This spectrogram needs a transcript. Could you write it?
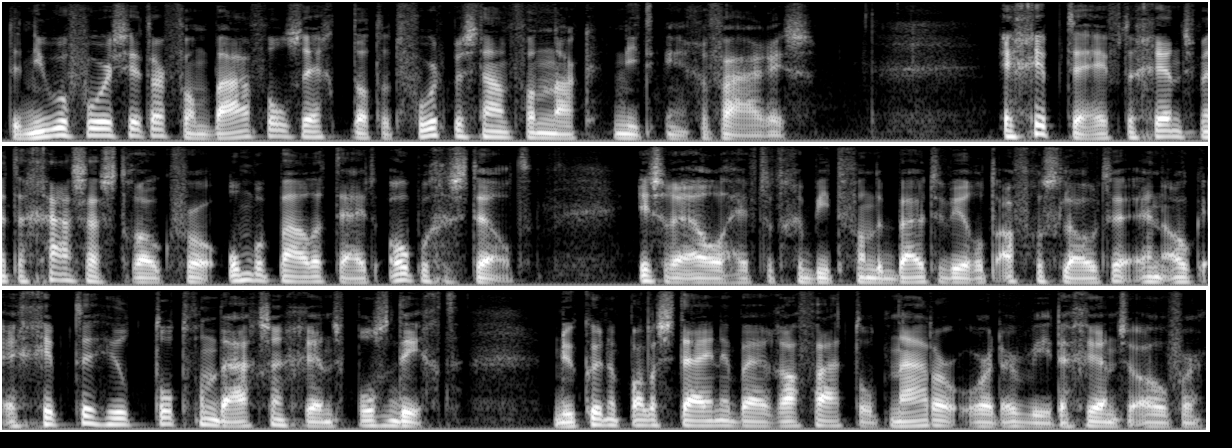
De nieuwe voorzitter van Bavel zegt dat het voortbestaan van NAC niet in gevaar is. Egypte heeft de grens met de Gazastrook voor onbepaalde tijd opengesteld. Israël heeft het gebied van de buitenwereld afgesloten en ook Egypte hield tot vandaag zijn grenspost dicht. Nu kunnen Palestijnen bij Rafah tot nader order weer de grens over.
